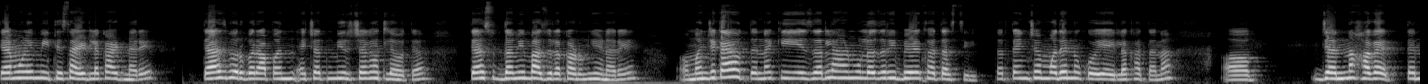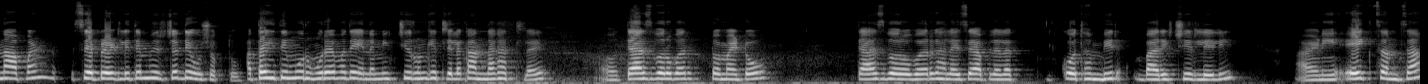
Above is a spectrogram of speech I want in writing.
त्यामुळे मी इथे साईडला काढणार आहे. त्याचबरोबर आपण याच्यात मिरच्या घातल्या होत्या त्यासुद्धा मी बाजूला काढून घेणार आहे. म्हणजे काय होतं ना की जर लहान मुलं जरी भेळ खात असतील तर त्यांच्यामध्ये नको यायला खाताना. ज्यांना हव्यात त्यांना आपण सेपरेटली ते मिरच्या देऊ शकतो. आता इथे मुरमुऱ्यामध्ये ना मी चिरून घेतलेला कांदा घातला आहे त्याचबरोबर टोमॅटो त्याचबरोबर घालायचं आहे आपल्याला कोथिंबीर बारीक चिरलेली आणि एक चमचा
